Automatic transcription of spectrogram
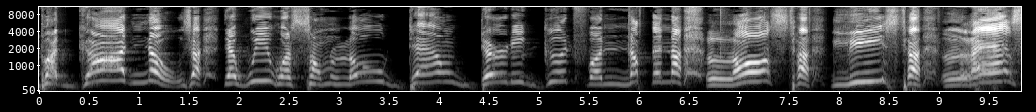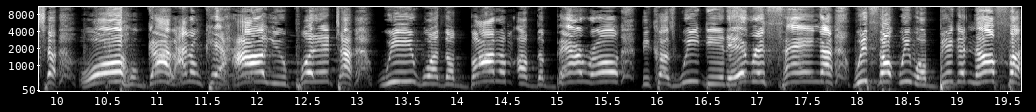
but God knows that we were some low down, dirty, good for nothing, lost, least, last. Oh, God, I don't care how you put it. We were the bottom of the barrel because we did everything we thought we were big enough uh,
